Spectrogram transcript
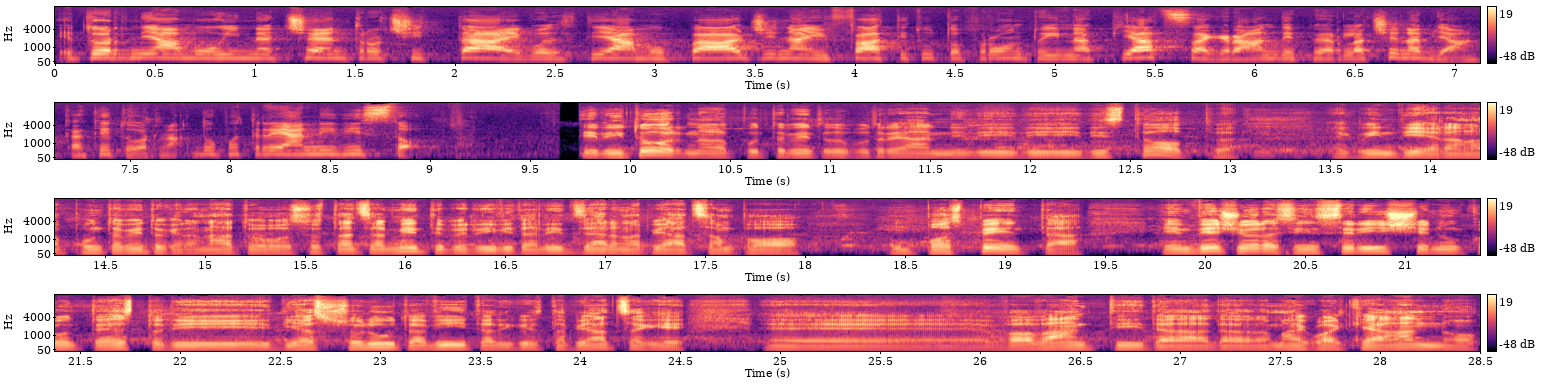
E torniamo in centro città e voltiamo pagina, infatti tutto pronto in Piazza Grande per la Cena Bianca che torna dopo tre anni di stop. Ritorna l'appuntamento dopo tre anni di, di, di, stop e quindi era un appuntamento che era nato sostanzialmente per rivitalizzare una piazza un po' un po' spenta e invece ora si inserisce in un contesto di, di assoluta vita di questa piazza che eh, va avanti da, da oramai qualche anno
